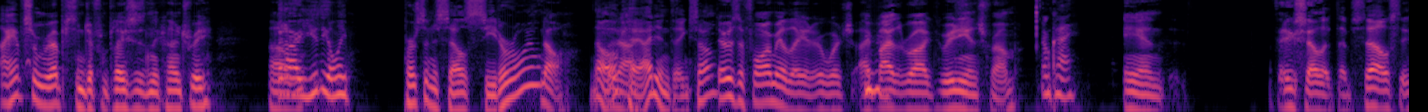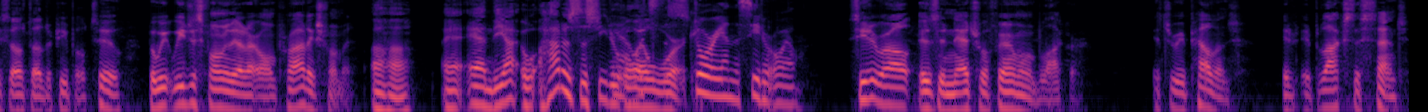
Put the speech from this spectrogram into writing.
I have some reps in different places in the country. But Um, are you the only person who sells cedar oil? No. No, okay, not. I didn't think so. There is a formulator which I Mm-hmm. buy the raw ingredients from, Okay. and they sell it themselves. They sell it to other people too. But we, we just formulate our own products from it. Uh huh. And, and the uh, how does the cedar Yeah, oil what's the work? story on the cedar oil. Cedar oil is a natural pheromone blocker. It's a repellent. It, it blocks the scent.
